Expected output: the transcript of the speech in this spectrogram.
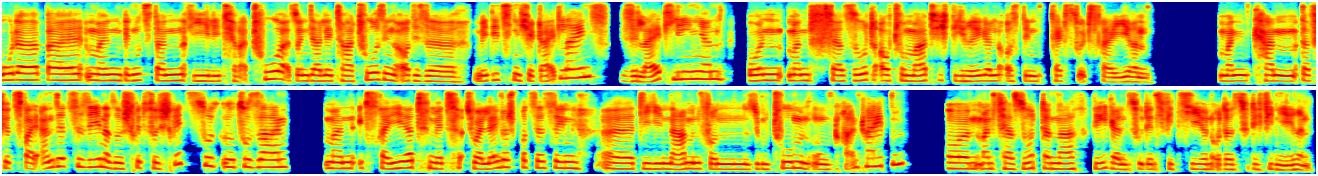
Oder bei man benutzt dann die Literatur. Also in der Literatur sind auch diese medizinische Guidelines, diese Leitlinien und man versucht automatisch die Regeln aus dem Text zu extrahieren. Man kann dafür zwei Ansätze sehen, also Schritt für Schritt sozusagen. Man extrahiert mit Natural Language Processing äh, die Namen von Symptomen und Krankheiten und man versucht danach Regeln zu identifizieren oder zu definieren.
